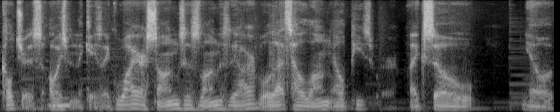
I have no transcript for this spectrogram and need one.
culture. It's always mm-hmm. been the case. Like, why are songs as long as they are? Well, that's how long LPs were. Like, so you know,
